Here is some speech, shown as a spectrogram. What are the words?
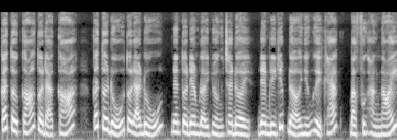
Cái tôi có tôi đã có, cái tôi đủ tôi đã đủ, nên tôi đem lợi nhuận cho đời, đem đi giúp đỡ những người khác, bà Phương Hằng nói.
